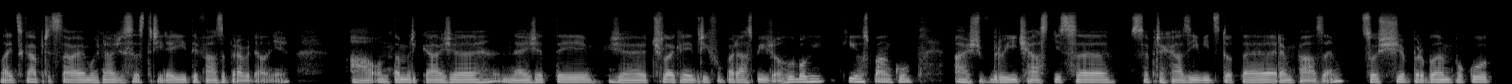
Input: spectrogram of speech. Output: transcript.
laická představa je možná, že se střídají ty fáze pravidelně. A on tam říká, že ne, že, ty, že člověk nejdřív upadá spíš do hlubokého spánku, až v druhé části se, se přechází víc do té REM fáze, což je problém, pokud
